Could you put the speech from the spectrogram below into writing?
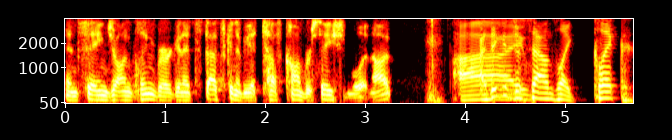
and saying John Klingberg, and it's that's going to be a tough conversation, will it not? I, I think it just sounds like click.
